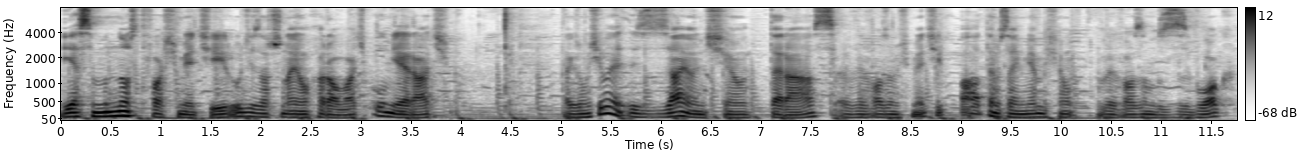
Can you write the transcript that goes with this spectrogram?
Jest mnóstwo śmieci, ludzie zaczynają chorować, umierać. Także musimy zająć się teraz wywozem śmieci, potem zajmiemy się wywozem zwłok.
